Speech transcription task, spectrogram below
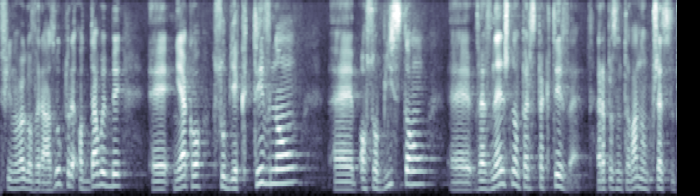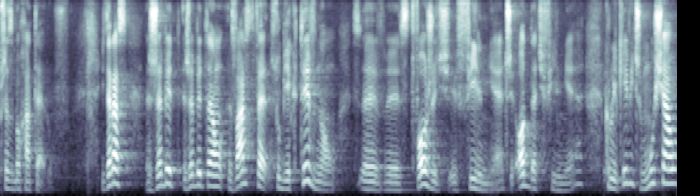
filmowego wyrazu, które oddałyby niejako subiektywną, osobistą, wewnętrzną perspektywę reprezentowaną przez, przez bohaterów. I teraz, żeby, żeby tę warstwę subiektywną stworzyć w filmie, czy oddać w filmie, Królikiewicz musiał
